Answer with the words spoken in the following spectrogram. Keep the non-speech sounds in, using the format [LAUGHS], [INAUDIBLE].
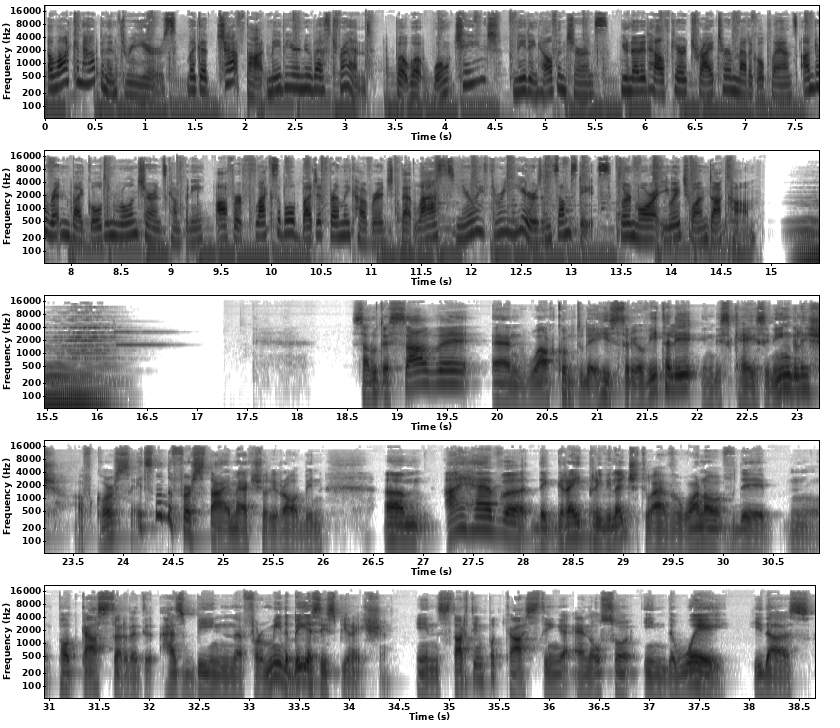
A lot can happen in three years, like a chatbot may be your new best friend. But what won't change? Needing health insurance. United Healthcare Tri Term Medical Plans, underwritten by Golden Rule Insurance Company, offer flexible, budget friendly coverage that lasts nearly three years in some states. Learn more at uh1.com. Salute salve, and welcome to the history of Italy, in this case in English, of course. It's not the first time, actually, Robin. Um, I have uh, the great privilege to have one of the um, podcaster that has been, for me, the biggest inspiration in starting podcasting and also in the way he does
